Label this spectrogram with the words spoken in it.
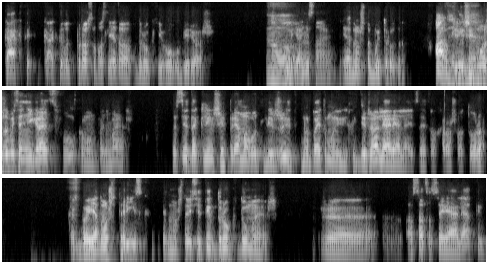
как ты, как ты вот просто после этого вдруг его уберешь? Ну, ну я не знаю. Я думаю, что будет трудно. А, клиншит, меня... может быть, они играют с Фулкомом, понимаешь? То есть это клиншит прямо вот лежит. Мы поэтому их держали Ариаля из-за этого хорошего тура. Как бы я думаю, что это риск. Я думаю, что если ты вдруг думаешь э, остаться с Ариаля, ты,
